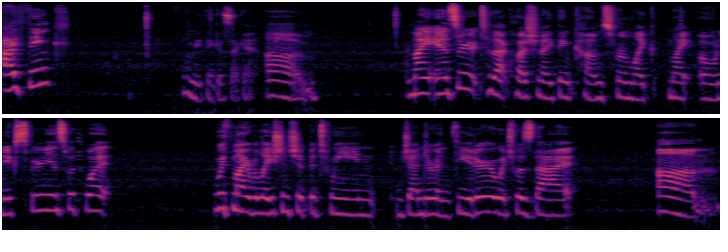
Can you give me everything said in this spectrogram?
I think. Let me think a second. Um, my answer to that question, I think, comes from like my own experience with what, with my relationship between gender and theater, which was that, um,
